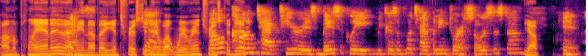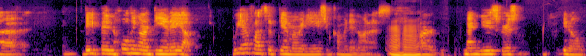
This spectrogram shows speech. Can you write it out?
on the planet? I mean, are they interested Yeah. in what we're all interested in? contact here is basically because of what's happening to our solar system Yep. And uh, they've been holding our dna up we have lots of gamma radiation coming in on us Mhm. our magnetosphere is you know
